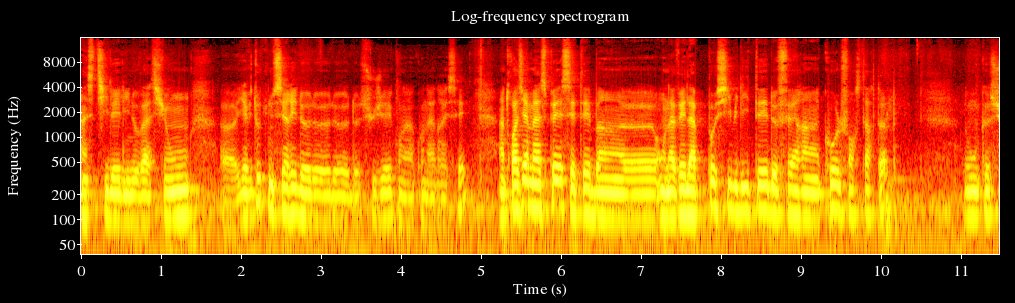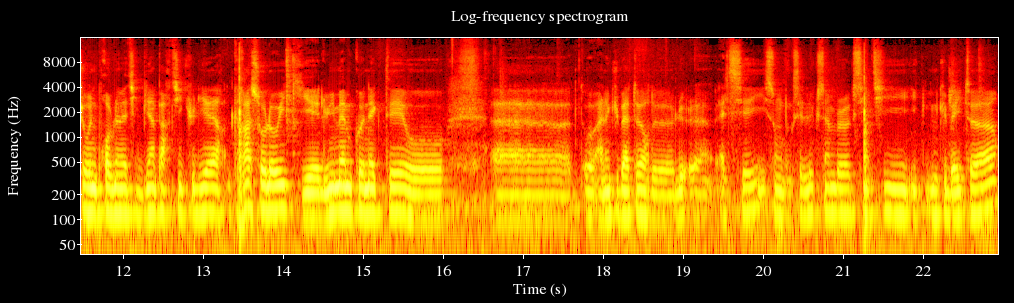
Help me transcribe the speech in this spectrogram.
instiller l'innovation. il y avait toute une série de, sujets qu'on a, adressés. Un troisième aspect, c'était ben, on avait la possibilité de faire un call for startup. Donc sur une problématique bien particulière, grâce au LOIC qui est lui-même connecté au, euh, à l'incubateur de euh, LCI, donc c'est Luxembourg City Incubator,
